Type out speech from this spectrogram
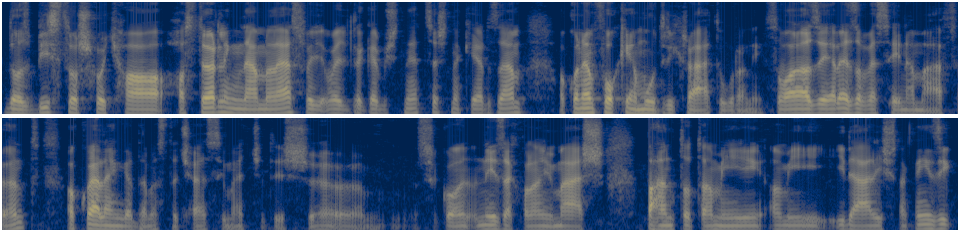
de az biztos, hogy ha, ha Sterling nem lesz, vagy, vagy legalábbis neccesnek érzem, akkor nem fog ilyen Mudrikra átúrani. Szóval azért ez a veszély nem áll fönt, akkor elengedem ezt a Chelsea meccset, és, és akkor nézek valami más pántot, ami, ami ideálisnak nézik,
